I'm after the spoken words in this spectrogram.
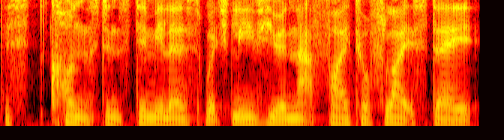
this constant stimulus, which leaves you in that fight or flight state.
